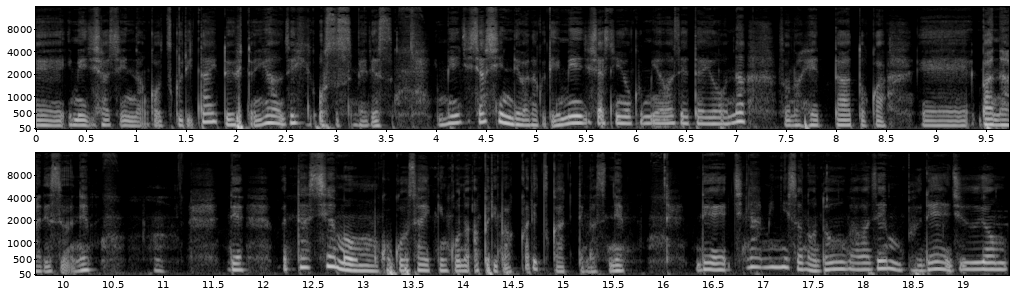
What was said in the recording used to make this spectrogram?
えー、イメージ写真なんかを作りたいという人には是非おすすめです。イメージ写真ではなくてイメージ写真を組み合わせたようなそのヘッダーとか、えー、バナーですよね。うん、で私はもうここ最近このアプリばっかり使ってますね。でちなみにその動画は全部で14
